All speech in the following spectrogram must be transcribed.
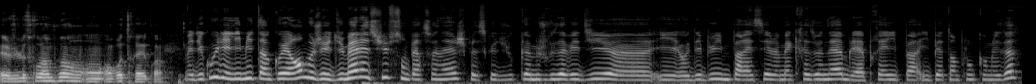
euh, je le trouve un peu en, en- en retrait, quoi. Mais du coup, il est limite incohérent. Moi, j'ai eu du mal à suivre son personnage parce que, du, comme je vous avais dit, euh, il- au début, il me paraissait le mec raisonnable et après, il, par- il pète un plomb comme les autres.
